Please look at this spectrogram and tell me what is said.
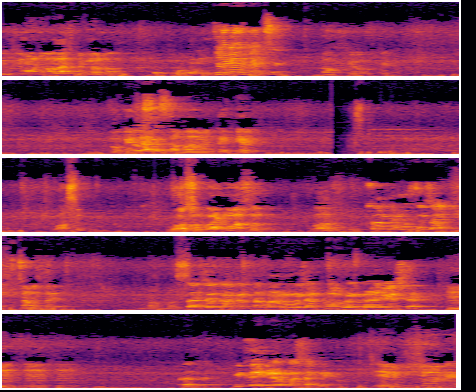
ఇంట్లో ఉన్నావా? హాస్పిటల్లో ఉన్నావా? ఇంట్లోనే ఉన్నాను సార్. ఓకే ఓకే. ఓకే జాగ్రత్త అమ్మా take care Vasu. Vasu. Home guard Vasu. Sir నమస్తే సార్. నమస్తే. సార్ సార్ నాకంతా బాగానే ఉంది సార్ ప్రాబ్లం లేదు సార్ ఉమ్, ఉమ్, ఉమ్. సార్ సార్ ఇంటి దగ్గరే ఉన్నా సార్ నేను. ఏ ఇష్యూ ఏమి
